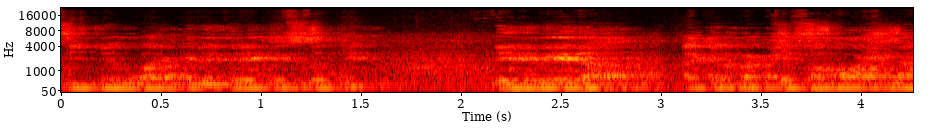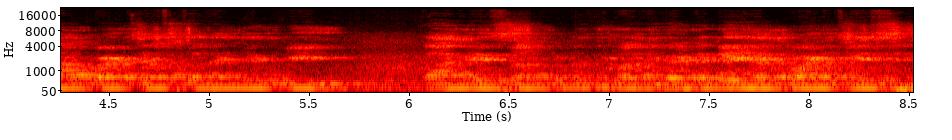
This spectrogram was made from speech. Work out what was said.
సిపిఎం పార్టీ వ్యతిరేకిస్తుంది. దీని మీద అఖిలపక్ష సమావేశం ఏర్పాటు చేస్తానని చెప్పి కాంగ్రెస్ అనుకున్నది మరి వెంటనే ఏర్పాటు చేసి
